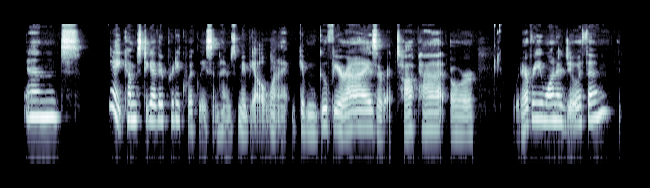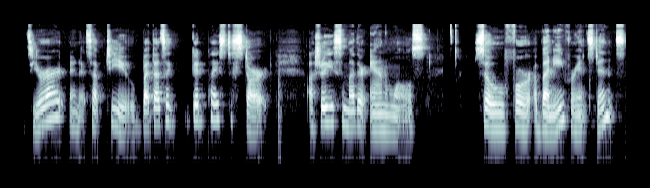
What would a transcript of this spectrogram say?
and yeah, he comes together pretty quickly. Sometimes maybe I'll want to give him goofier eyes or a top hat or whatever you want to do with him. It's your art and it's up to you. But that's a good place to start. I'll show you some other animals. So for a bunny, for instance,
